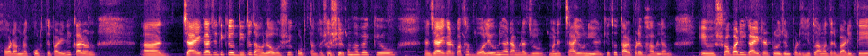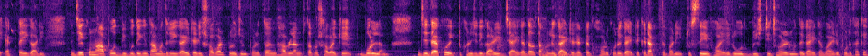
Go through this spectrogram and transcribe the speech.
ঘর আমরা করতে পারিনি। কারণ জায়গা যদি কেউ দিত তাহলে অবশ্যই করতাম। তো সে- সেরকমভাবে কেউ জায়গার কথা বলেও নি আর আমরা জোর মানে চাইও নি আর কি। তো তারপরে ভাবলাম সবারই গাড়িটার প্রয়োজন পড়ে। যেহেতু আমাদের বাড়িতে একটাই গাড়ি যে কোনো আপদ বিপদে কিন্তু আমাদের এই গাড়িটারই সবার প্রয়োজন পড়ে। তো আমি ভাবলাম তারপর সবাইকে বললাম যে দেখো একটুখানি যদি গাড়ির জায়গা দাও তাহলে গাড়িটার একটা ঘর করে গাড়িটাকে রাখতে পারি। একটু সেভ হয় রোদ বৃষ্টি ঝড়ের মধ্যে গাড়িটা বাইরে পড়ে থাকে।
